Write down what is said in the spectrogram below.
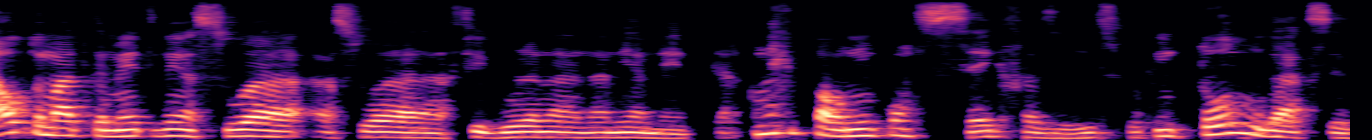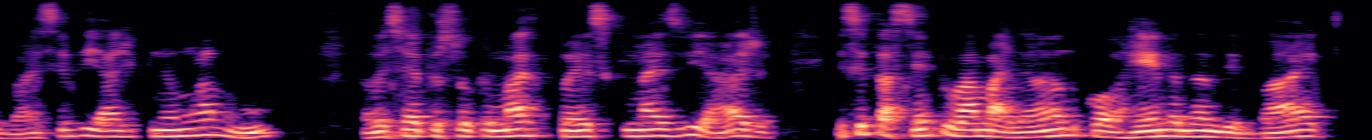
automaticamente vem a sua, a sua figura na, na, minha mente. Cara, como é que o Paulinho consegue fazer isso? Porque em todo lugar que você vai, você viaja que nem um maluco. Talvez seja a pessoa que eu mais conheço que mais viaja. E você está sempre lá malhando, correndo, andando de bike.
